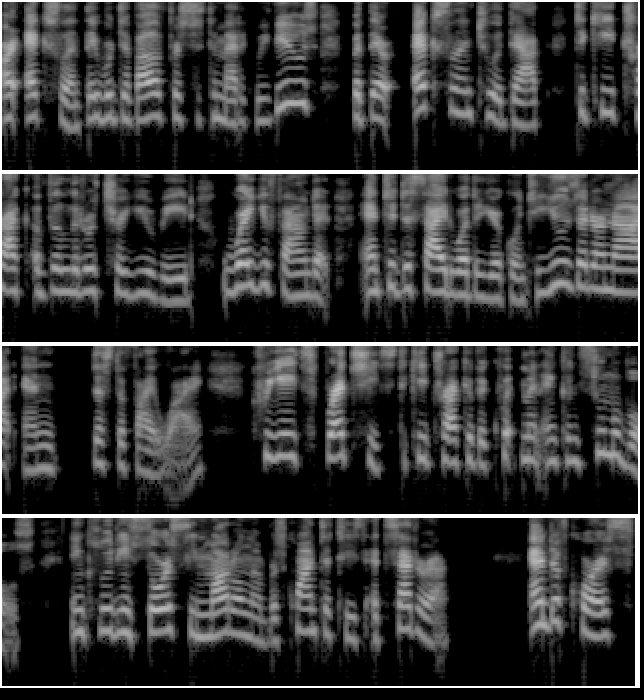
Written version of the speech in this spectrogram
are excellent. They were developed for systematic reviews, but they're excellent to adapt to keep track of the literature you read, where you found it, and to decide whether you're going to use it or not and justify why. Create spreadsheets to keep track of equipment and consumables, including sourcing, model numbers, quantities, etc. And of course,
